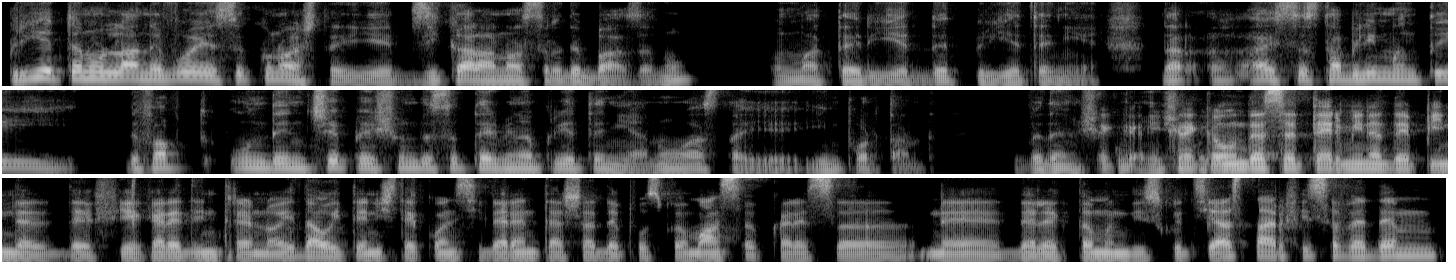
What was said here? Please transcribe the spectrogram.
prietenul la nevoie se cunoaște, e zicala noastră de bază, nu? În materie de prietenie. Dar uh, hai să stabilim întâi, de fapt, unde începe și unde se termină prietenia, nu? Asta e important. Vedem și cred cum că, e cred că unde se termină depinde de fiecare dintre noi, dar uite, niște considerente așa de pus pe masă cu care să ne delectăm în discuția asta ar fi să vedem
